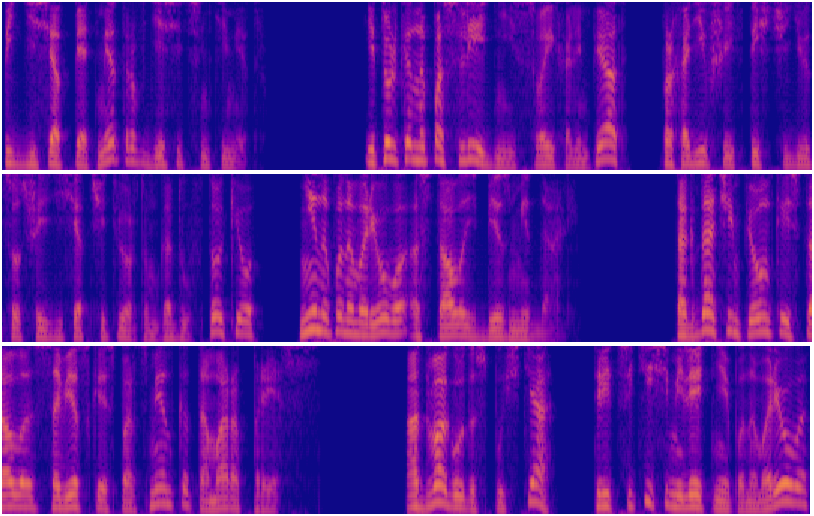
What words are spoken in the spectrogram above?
55 метров 10 сантиметров. И только на последней из своих олимпиад, проходившей в 1964 году в Токио, Нина Пономарева осталась без медали. Тогда чемпионкой стала советская спортсменка Тамара Пресс. А два года спустя 37-летняя Пономарева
